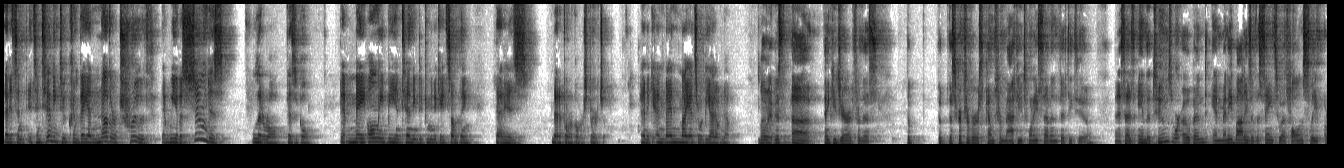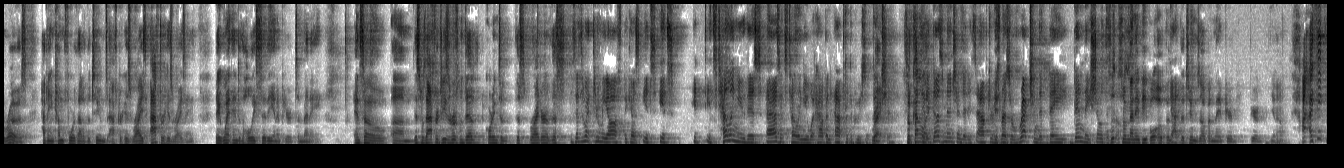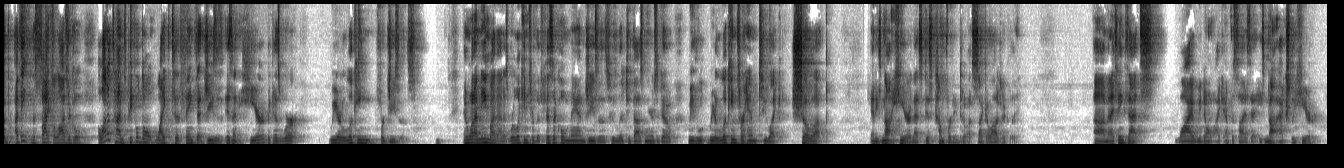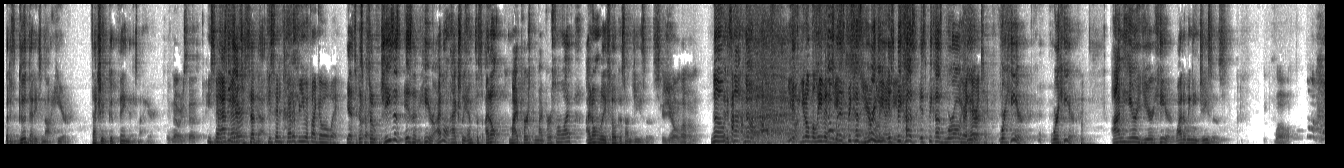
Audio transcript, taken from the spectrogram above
that it's in, it's intending to convey another truth that we have assumed is literal, physical, that may only be intending to communicate something that is metaphorical or spiritual? And again, and my answer would be I don't know. By the way, this uh, thank you, Jared, for this. The, the the scripture verse comes from Matthew twenty seven fifty two, and it says, "And the tombs were opened, and many bodies of the saints who had fallen asleep arose, having come forth out of the tombs after his rise. After his rising, they went into the holy city and appeared to many." And so um, this was after Jesus rose from the dead, according to this writer of this. This is what threw me off because it's it's it, it's telling you this as it's telling you what happened after the crucifixion. Right. So kind of like it does mention that it's after his resurrection that they then they showed themselves. so many people opened the tombs open and they appeared appeared you know I, I think the i think the psychological a lot of times people don't like to think that jesus isn't here because we're we are looking for jesus and what i mean by that is we're looking for the physical man jesus who lived 2000 years ago we we are looking for him to like show up and he's not here and that's discomforting to us psychologically um, and I think that's why we don't like emphasize that he's not actually here. But it's good that he's not here. It's actually a good thing that he's not here. Isn't that what he says? he said Yeah, I it's think he better- actually said that. He said it's better for you if I go away. Yeah, it's good. That's So Jesus isn't here. I don't actually emphasize. I don't my person my personal life. I don't really focus on Jesus. Because you don't love him. No, it's not. No, You, don't- you don't believe in no, Jesus. but it's because You you're here. It's Jesus. because it's because we're all You're a here. heretic. We're here. We're here. I'm here. You're here. Why do we need Jesus? Whoa.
